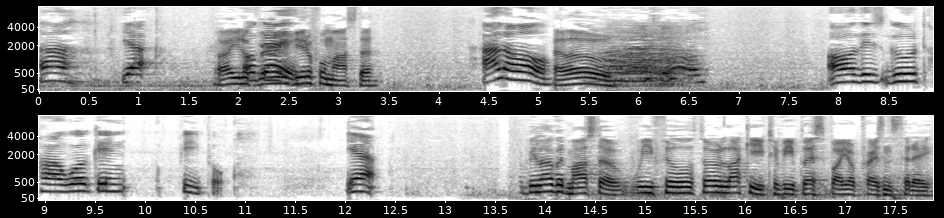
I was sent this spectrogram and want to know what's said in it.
Ah, yeah. Oh, you look Okay. very beautiful, Master. Hello. Hello. Master. All these good, hardworking people. Yeah. Beloved Master, we feel so lucky to be blessed by your presence today.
